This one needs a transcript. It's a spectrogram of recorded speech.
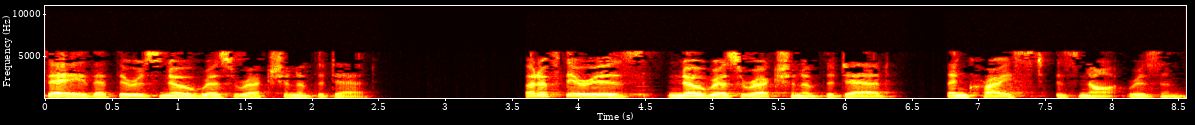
say that there is no resurrection of the dead? But if there is no resurrection of the dead, then Christ is not risen.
